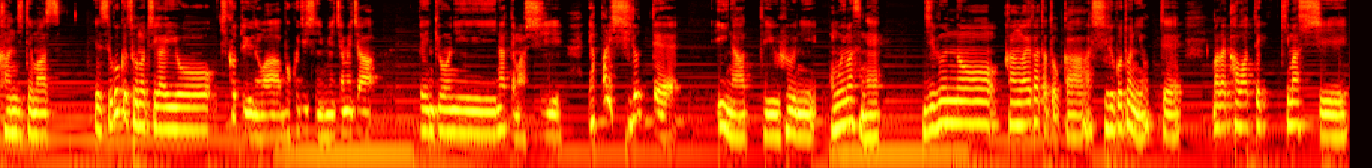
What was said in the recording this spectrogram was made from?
感じてます。ですごくその違いを聞くというのは僕自身めちゃめちゃ勉強になってますし、やっぱり知るっていいなっていうふうに思いますね。自分の考え方とか知ることによってまた変わってきますし、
